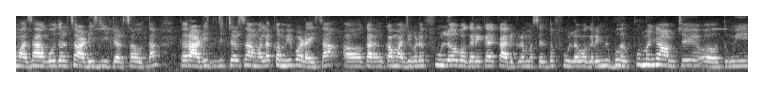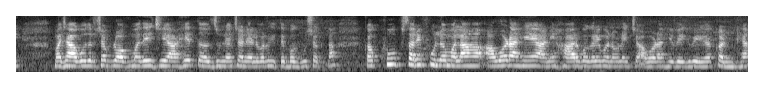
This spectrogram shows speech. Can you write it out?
माझा अगोदरचा अडीच लिटरचा होता. तर अडीच लिटरचा आम्हाला कमी पडायचा. कारण का माझ्याकडे फुलं वगैरे काय कार्यक्रम असेल तर फुलं वगैरे मी भरपूर म्हणजे आमचे तुम्ही माझ्या अगोदरच्या ब्लॉगमध्ये जे आहेत जुन्या चॅनेलवर तिथे बघू शकता. का खूप सारी फुलं मला आवड आहे आणि हार वगैरे बनवण्याची आवड आहे वेगवेगळ्या कंठ्या.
